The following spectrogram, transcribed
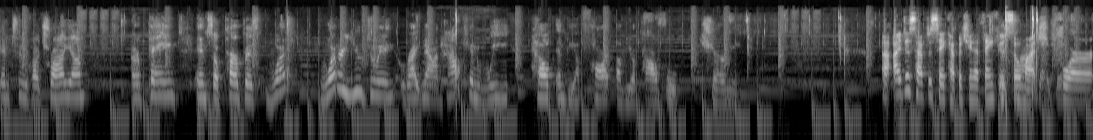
into her triumph, her pain into purpose. What what are you doing right now and how can we help and be a part of your powerful journey? I just have to say, Cappuccina, thank you it's so much pleasure. for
